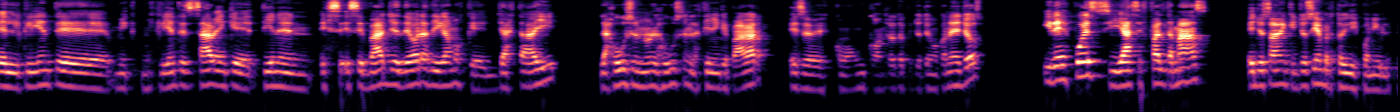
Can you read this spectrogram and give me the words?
el cliente, mis clientes saben que tienen ese, ese budget de horas, digamos, que ya está ahí, las usen o no las usen, las tienen que pagar. Ese es como un contrato que yo tengo con ellos. Y después, si hace falta más, ellos saben que yo siempre estoy disponible.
